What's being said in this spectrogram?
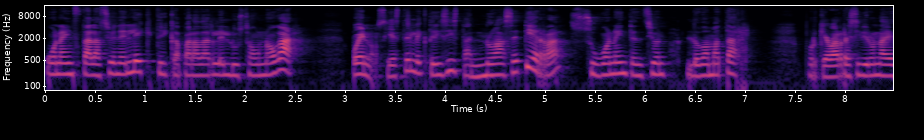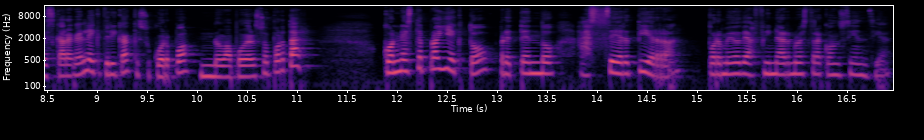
una instalación eléctrica para darle luz a un hogar. Bueno, si este electricista no hace tierra, su buena intención lo va a matar porque va a recibir una descarga eléctrica que su cuerpo no va a poder soportar. Con este proyecto pretendo hacer tierra por medio de afinar nuestra conciencia,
